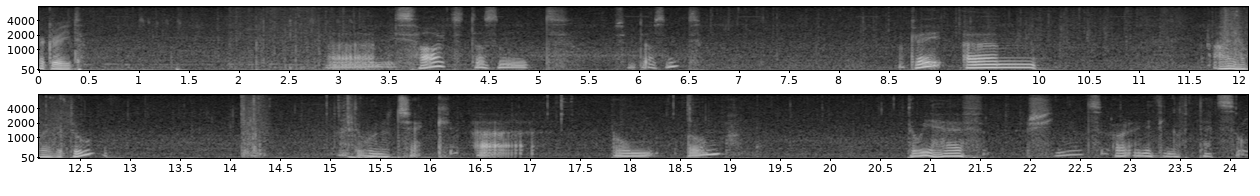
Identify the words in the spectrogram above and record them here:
Agreed. Miss Hart doesn't. She doesn't. Okay. Um, I, however, do. I do want to check. Uh, boom, boom. Do we have shields or anything of that sort?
